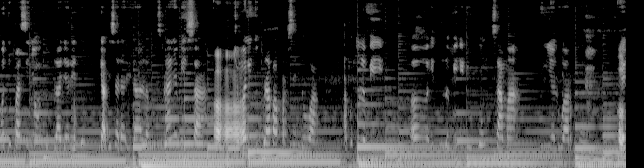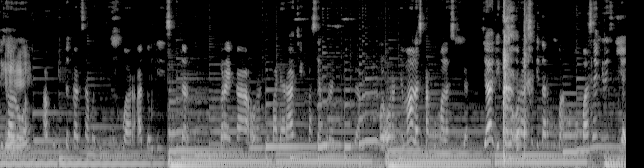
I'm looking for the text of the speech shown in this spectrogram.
motivasinya untuk belajar itu nggak bisa dari dalam. Sebenarnya bisa, Ah, ah. cuman itu berapa persen doang. Aku tuh lebih eh, itu lebih didukung sama dunia luarku. Jadi Oke. kalau aku ditekan sama dunia luar atau di sekitar mereka orangnya pada rajin, pasti aku rajin juga. Kalau orangnya malas, aku malas juga. Jadi kalau orang sekitarmu nggak ngomong bahasa Inggris, ya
